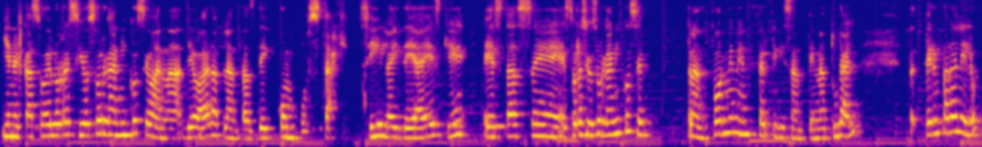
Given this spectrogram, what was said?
y en el caso de los residuos orgánicos se van a llevar a plantas de compostaje. ¿sí? La idea es que estas, estos residuos orgánicos se transformen en fertilizante natural pero en paralelo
